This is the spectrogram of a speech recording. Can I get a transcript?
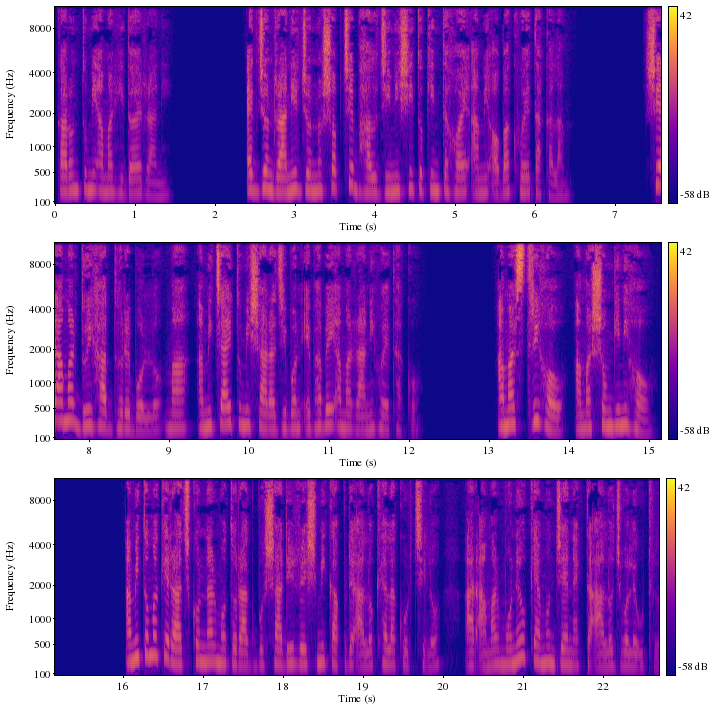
কারণ তুমি আমার হৃদয়ের রানী। একজন রানীর জন্য সবচেয়ে ভালো জিনিসই তো কিনতে হয়, আমি অবাক হয়ে তাকালাম। সে আমার দুই হাত ধরে বলল, মা, আমি চাই তুমি সারা জীবন এভাবেই আমার রানী হয়ে থাকো। আমার স্ত্রী হও, আমার সঙ্গিনী হও। আমি তোমাকে রাজকন্যার মতো রাখব। শাড়ির রেশমি কাপড়ে আলো খেলা করছিল, আর আমার মনেও কেমন যেন একটা আলো জ্বলে উঠল।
